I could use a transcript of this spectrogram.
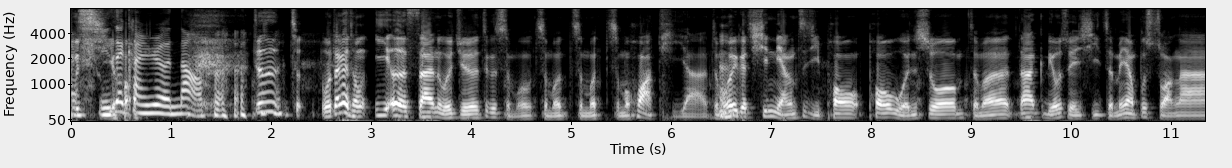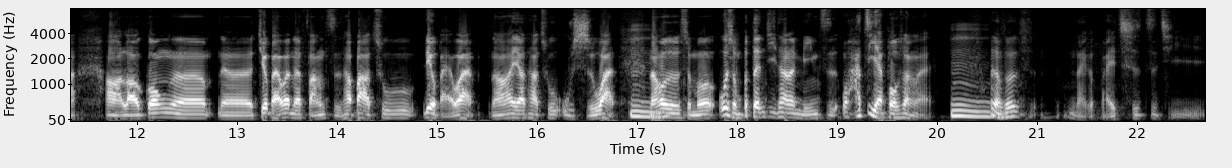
不起、哦，你在看热闹。就是从我大概从一二三，我就觉得这个什么什么什么什么话题啊？怎么会一个新娘自己 po po 文说怎么她流水席怎么样不爽啊？啊，老公呢？呃。九百万的房子，他爸出六百万，然后他要他出五十万，嗯，然后什么？为什么不登记他的名字？哇，他自己还报上来，嗯，我想说哪个白痴自己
